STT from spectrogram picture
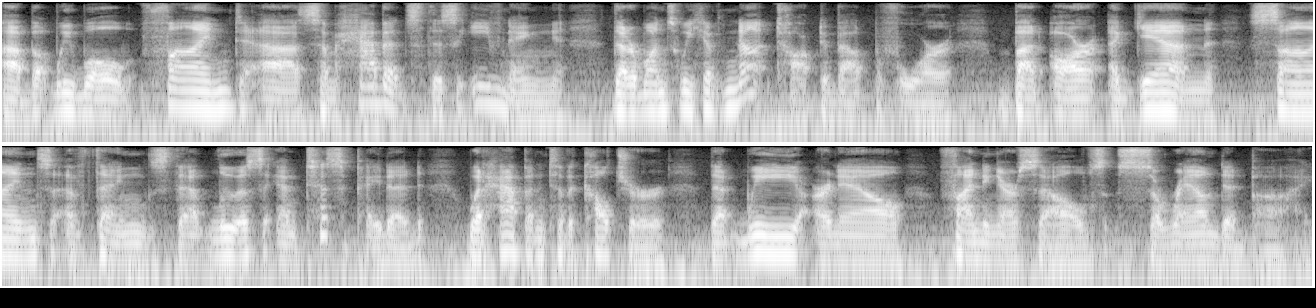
Uh, but we will find uh, some habits this evening that are ones we have not talked about before, but are again signs of things that Lewis anticipated would happen to the culture that we are now finding ourselves surrounded by.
